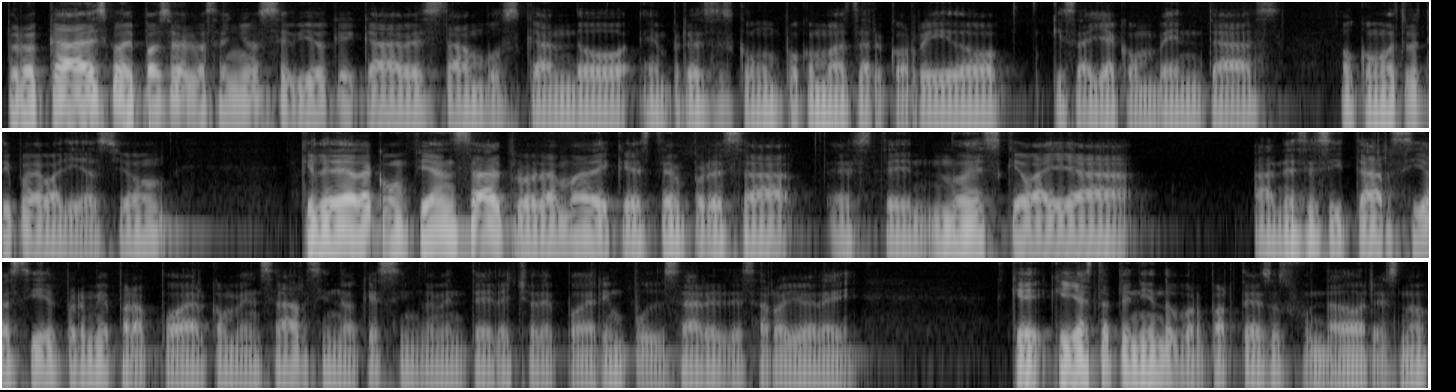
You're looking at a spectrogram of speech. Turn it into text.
Pero cada vez con el paso de los años se vio que cada vez estaban buscando empresas con un poco más de recorrido, quizá ya con ventas o con otro tipo de validación, que le dé la confianza al programa de que esta empresa este, no es que vaya a necesitar sí o sí el premio para poder comenzar, sino que es simplemente el hecho de poder impulsar el desarrollo de, que, ya está teniendo por parte de sus fundadores, ¿no?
